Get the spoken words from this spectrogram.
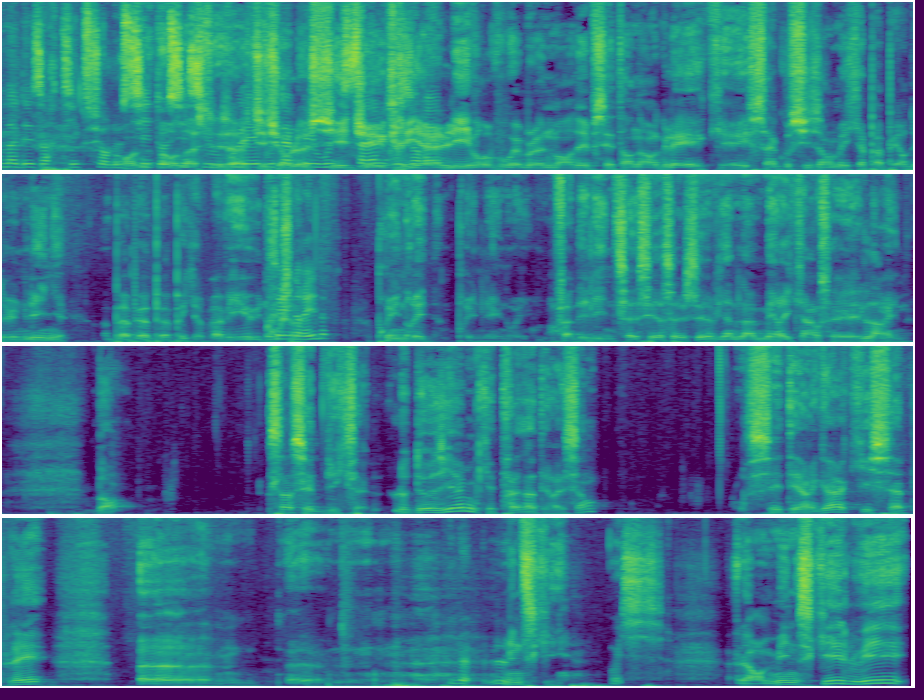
On a des articles sur le On- site on aussi, a si vous des voulez. articles Vous sur le site. J'ai écrit aurez- un livre, vous pouvez me le demander, c'est en anglais, qui est 5 ou 6 ans, mais qui n'a pas perdu une ligne, qui n'a pas vieilli. Pris une ride Pris une ride, pris une ligne, oui. Enfin, des lignes. Ça, ça, ça vient de l'américain, c'est line. Bon, ça, c'est Vixel. Le deuxième, qui est très intéressant, c'était un gars qui s'appelait euh, euh, Le- le- Minsky. Oui. Alors Minsky, lui,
